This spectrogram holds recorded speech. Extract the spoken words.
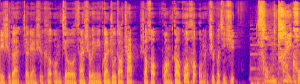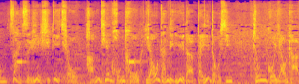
这一时段焦点时刻，我们就暂时为您关注到这儿。稍后广告过后，我们直播继续。从太空再次认识地球，航天宏图，遥感领域的北斗星，中国遥感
